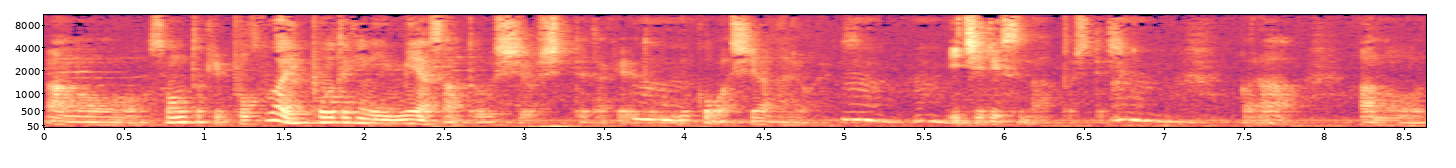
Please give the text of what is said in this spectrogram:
あのその時僕は一方的にミヤさんとウッシーを知ってたけれど、うん。向こうは知らないわけです、うんうん。一リスナーとして知る、うん。だからあの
